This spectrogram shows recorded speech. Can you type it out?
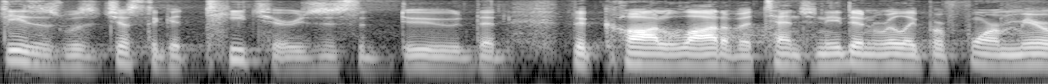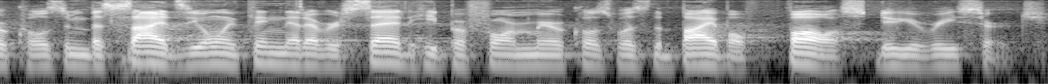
Jesus was just a good teacher. He's just a dude that, that caught a lot of attention. He didn't really perform miracles. And besides, the only thing that ever said he performed miracles was the Bible. False. Do your research.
